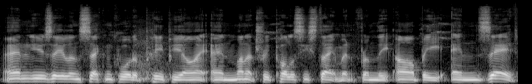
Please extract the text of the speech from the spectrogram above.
and New Zealand's second quarter PPI and monetary policy statement from the RBNZ.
